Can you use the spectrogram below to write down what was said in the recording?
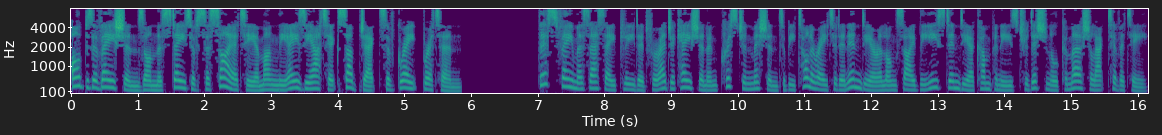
Observations on the State of Society among the Asiatic Subjects of Great Britain. This famous essay pleaded for education and Christian mission to be tolerated in India alongside the East India Company's traditional commercial activity.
